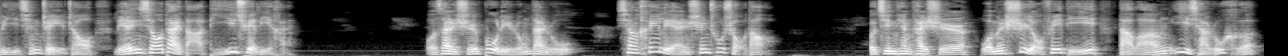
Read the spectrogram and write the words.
李清这一招连消带打，的确厉害。我暂时不理容淡如，向黑脸伸出手道。从今天开始，我们誓友非敌。大王意下如何？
